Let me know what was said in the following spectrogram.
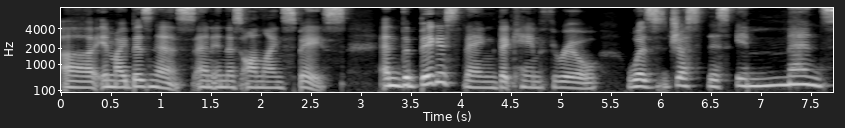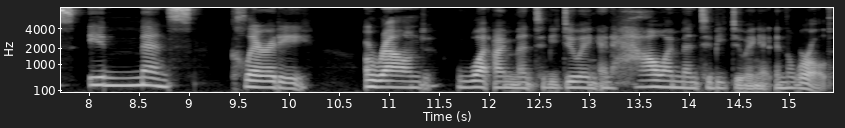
uh, in my business and in this online space. And the biggest thing that came through was just this immense, immense clarity around what I'm meant to be doing and how I'm meant to be doing it in the world.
